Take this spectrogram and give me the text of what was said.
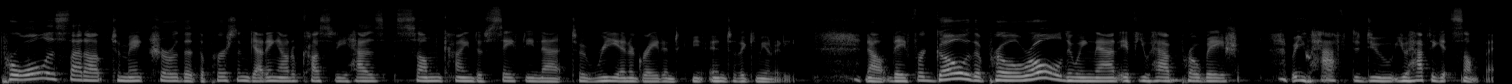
parole is set up to make sure that the person getting out of custody has some kind of safety net to reintegrate into, into the community. Now, they forego the parole doing that if you have probation, but you have to do, you have to get something.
